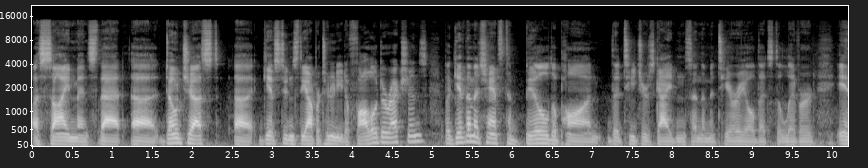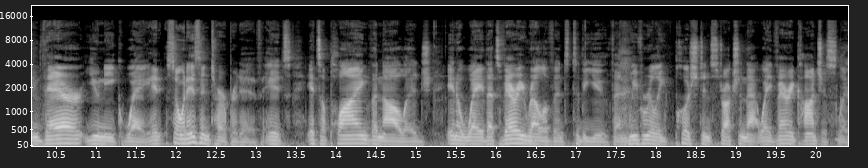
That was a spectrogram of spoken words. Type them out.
assignments that uh, don't just uh, give students the opportunity to follow directions, but give them a chance to build upon the teacher's guidance and the material that's delivered in their unique way. It, so it is interpretive. It's it's applying the knowledge in a way that's very relevant to the youth, and we've really pushed instruction that way very consciously.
